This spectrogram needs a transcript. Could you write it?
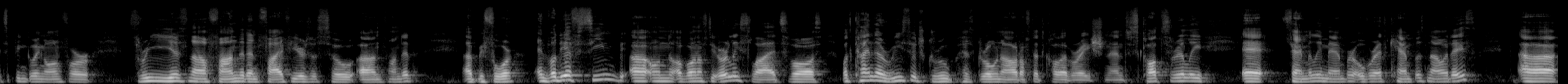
It's been going on for three years now, funded, and five years or so unfunded uh, before. And what you have seen uh, on one of the early slides was what kind of research group has grown out of that collaboration. And Scott's really a family member over at campus nowadays. Uh,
